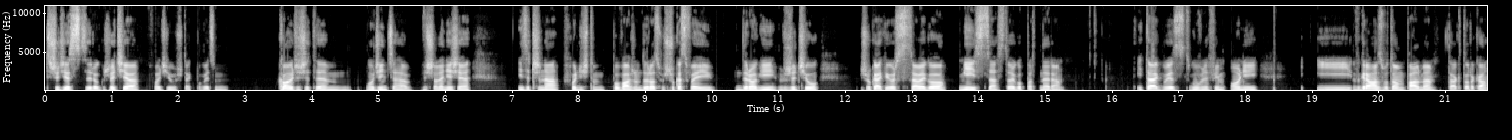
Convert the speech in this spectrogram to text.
30 rok życia, wchodzi już tak powiedzmy, kończy się ten młodzieńca, wyszalenie się i zaczyna wchodzić w tą poważną dorosłość. Szuka swojej drogi w życiu, szuka jakiegoś stałego miejsca, stałego partnera. I to jakby jest główny film o niej. I wygrała Złotą Palmę, ta aktorka,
